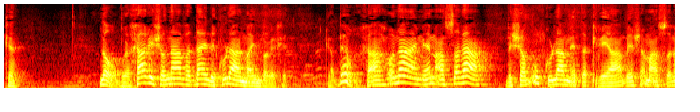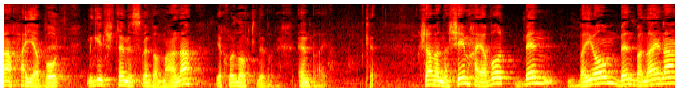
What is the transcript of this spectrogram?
כן. לא, ברכה ראשונה ודאי לכולם מה היא מברכת. לגבי ברכה האחרונה, אם הם עשרה ושמעו כולם את הקריאה, ויש שם עשרה חייבות מגיל 12 ומעלה, יכולות לברך, אין בעיה. עכשיו הנשים חייבות בין ביום בין בלילה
